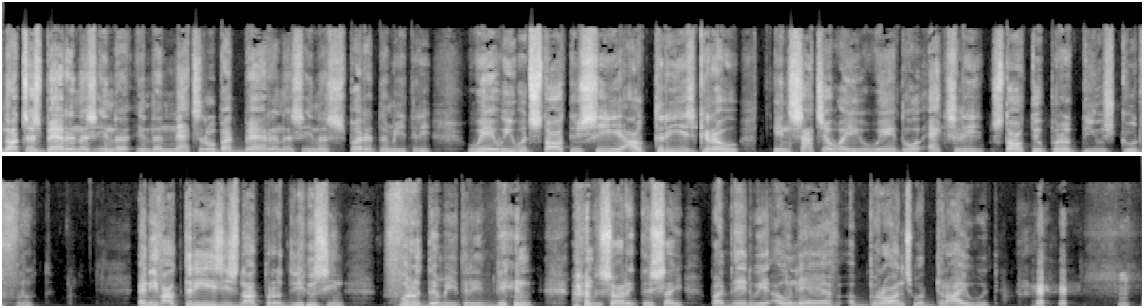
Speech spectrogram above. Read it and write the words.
Not just barrenness in the in the natural, but barrenness in the spirit, Dimitri, where we would start to see our trees grow in such a way where it will actually start to produce good fruit. And if our trees is not producing fruit, Dimitri, then I'm sorry to say, but then we only have a branch with dry wood.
